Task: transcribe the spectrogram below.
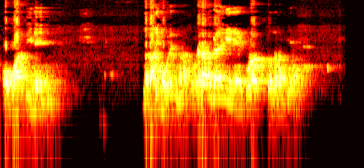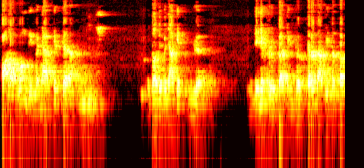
Apa artinya? Nekali murid merasa. Lalu satu kali ini, pulau toleran dia. Kalau wong di penyakit darah tinggi, atau di penyakit gula, jadi berubah yang dokter tapi tetap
